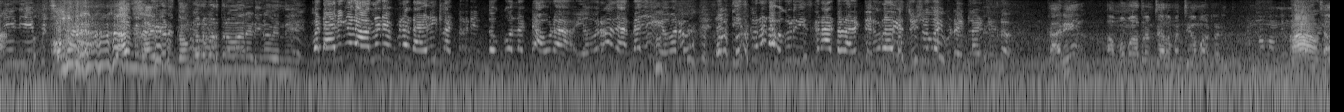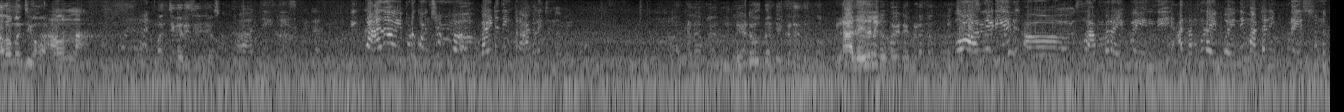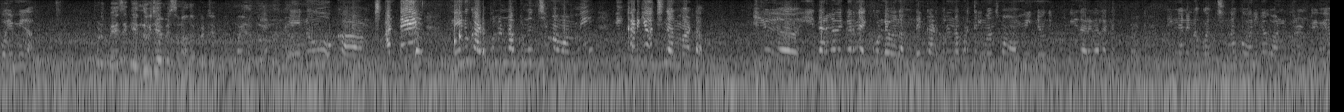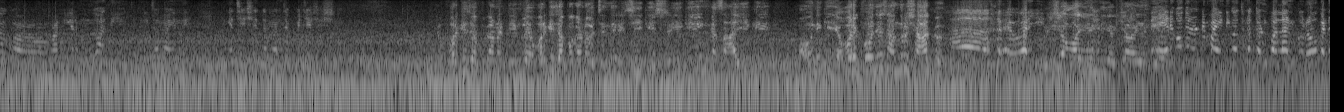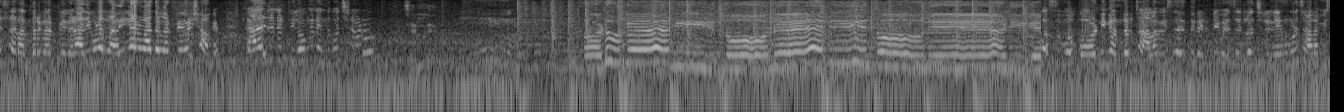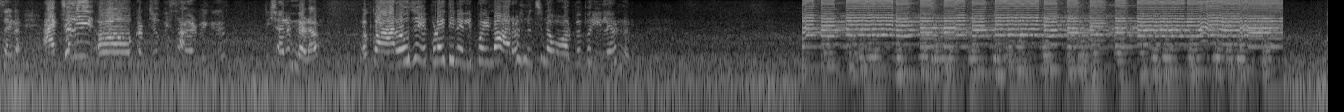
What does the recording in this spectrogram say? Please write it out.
గారికి దొంగలు పడుతున్నావా అని అడిగినావేంది మా డాడీకి నేను ఆల్రెడీ చెప్పిన డాడీ ఇట్లా అంటారు నేను దొంగోళ్ళంటే అవునా? ఎవరు? అది అన్నయ్య ఎవరు? నన్ను తీసుకురా అవ్వ కూడా తీసుకురా అంటారు. నాకు తెలుగు రాదు కదా, చూసినావా? ఇప్పుడు ఎట్లా అంటుండో. కానీ అమ్మ మాత్రం చాలా మంచిగా మాట్లాడింది. చాలా మంచిగా మాట్లాడింది. అవునా? మంచిగా రిసీవ్ చేసుకుంది. కాదు ఇప్పుడు కొంచెం బయట తింటారు ఆకలిస్తుందా మీకు? లేదు. లేట్ అవుతుందంటే ఇక్కడే. బయట ఎక్కడన్నా ఇగో ఆల్రెడీ సాంబార్ అయిపోయింది అన్నం కూడా అయిపోయింది మటన్ ఇప్పుడు వేస్తుంది పొయ్యి మీద. ఇప్పుడు బేసిక్ ఎందుకు చేపిస్తున్నావు? ఒకటి చెప్పు. నేను ఒక అంటే నేను కడుపులో ఉన్నప్పటి నుంచి మా మమ్మీ ఇక్కడికే వచ్చింది అనమాట ఈ ఈ దర్గా దగ్గరనే ఎక్కువ ఉండేవాళ్ళం. నేను కడుపులో ఉన్నప్పుడు త్రీ మంత్స్ మా మమ్మీ ఇన్ని ఉంది ఈ దర్గాలోనే. ఇంకా నేను ఒక చిన్న కోరిక కొనుక్కుని ఉంటుంది ఒక వన్ ఇయర్ ముందు అది నిజమైంది ఇంకా చేసేద్దామని చెప్పి చేసేసి ఎవరికి చెప్పకుండా టీంలో ఎవరికి చెప్పకుండా వచ్చింది రిషికి శ్రీకి ఇంకా సాయికి మౌనికి ఎవరికి ఫోన్ చేసి అందరూ షాక్ ఏడుకోతుంటే మా ఇంటికి వచ్చిన తొండిపల్లి అనుకున్నాను ఒకటేసారి అందరు కనిపించారు అది కూడా రవి గారు మాతో కనిపించారు షాక్ కాదు నేను పిలవగానే ఎందుకు వచ్చినాడు చెల్లి. అడుగే నీతోనే నీతోనే అడిగే. మస్తు బాండింగ్ అందరూ చాలా మిస్ అయితే రెండు మెసేజ్లు వచ్చినాయి. నేను కూడా చాలా మిస్ అయినా. యాక్చువల్లీ ఒకటి చూపిస్తాడు మీకు. విషాలు ఉన్నాడా? ఒక ఆ రోజు ఎప్పుడైతే నేను వెళ్ళిపోయిండో ఆ రోజు నుంచి నా వాల్ పేపర్ ఇలే ఉన్నారు.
